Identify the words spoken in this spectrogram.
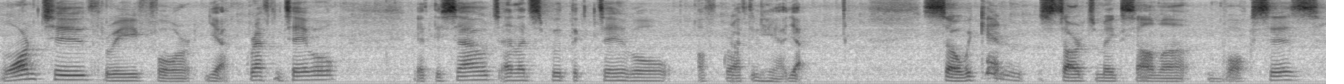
One two three four. Yeah crafting table. Get this out and let's put the table of crafting here. Yeah. So we can start to make some uh, boxes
